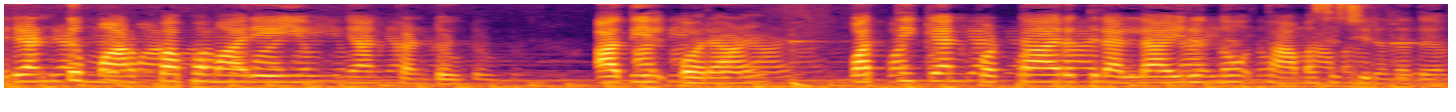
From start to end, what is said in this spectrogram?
രണ്ട് മാർപ്പാപ്പമാരെയും ഞാൻ കണ്ടു. അതിൽ ഒരാൾ വത്തിക്കാൻ കൊട്ടാരത്തിലല്ലായിരുന്നു താമസിച്ചിരുന്നത്.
